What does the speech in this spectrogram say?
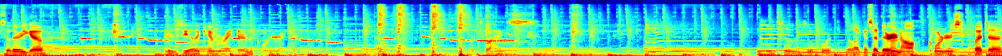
so there you go. There's the other camera right there in the corner right there. So on and so forth. But like I said, they're in all corners. But uh,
